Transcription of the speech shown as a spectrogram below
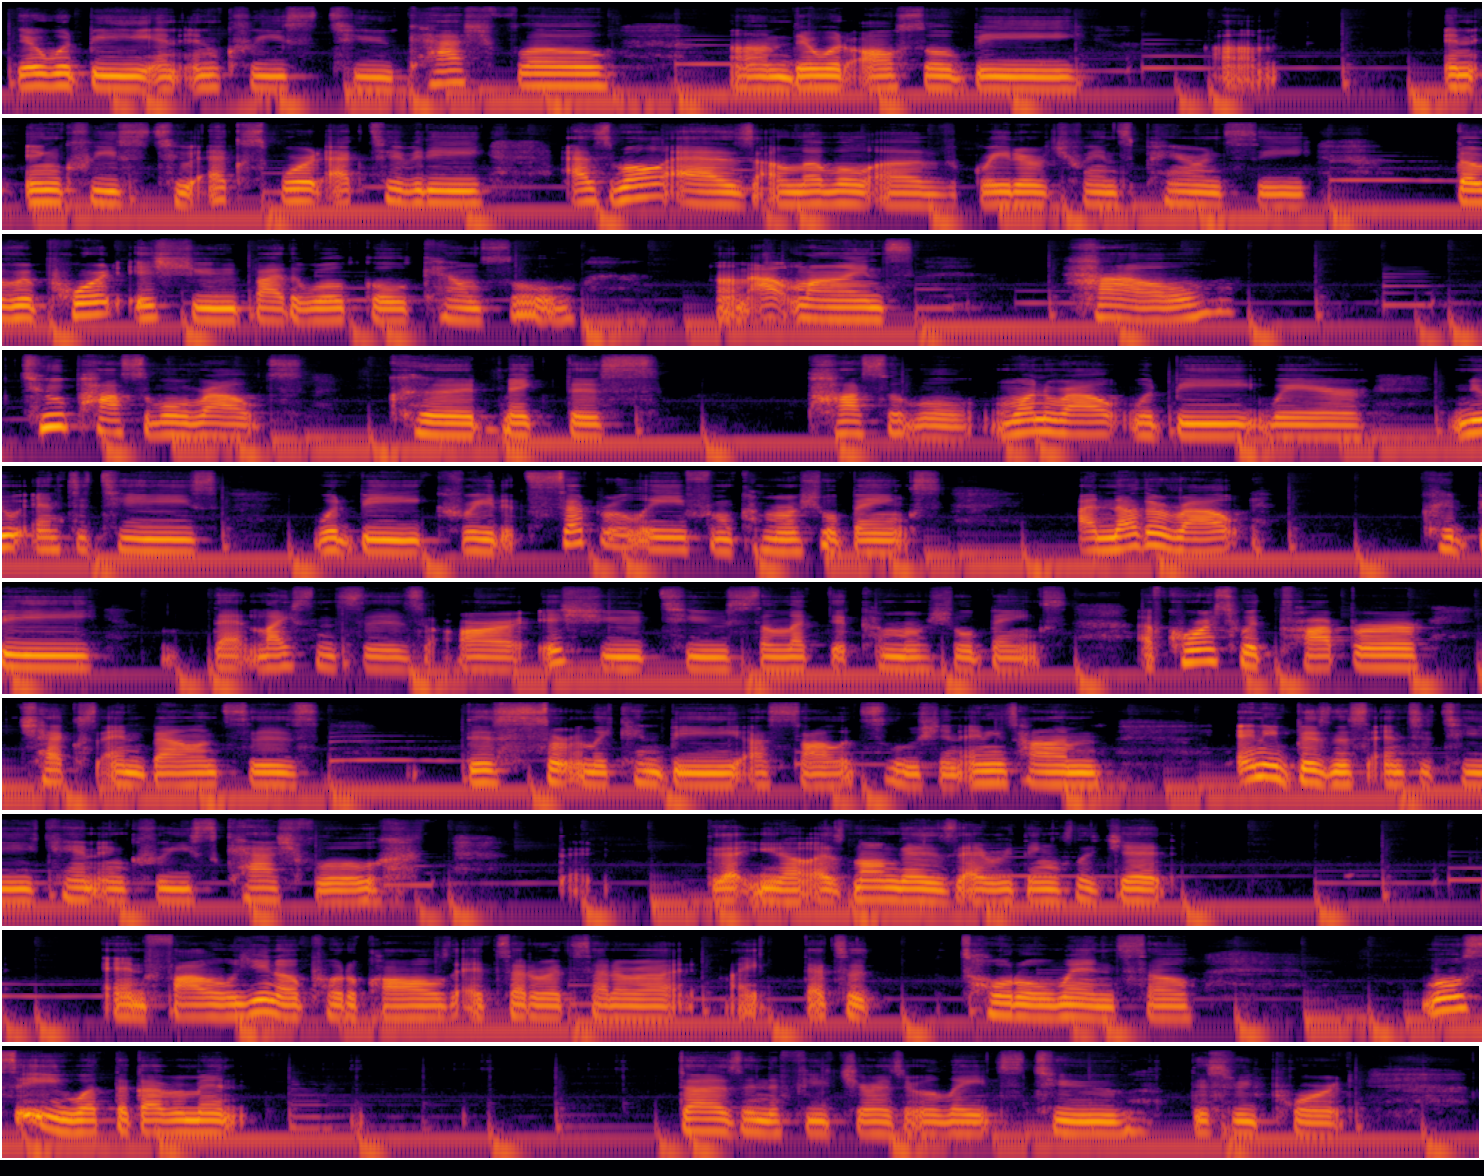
there would be an increase to cash flow. Um, there would also be um, an increase to export activity, as well as a level of greater transparency. The report issued by the World Gold Council um, outlines how two possible routes could make this possible. One route would be where new entities would be created separately from commercial banks. Another route could be that licenses are issued to selected commercial banks. Of course, with proper checks and balances, this certainly can be a solid solution. Anytime any business entity can increase cash flow, that, you know, as long as everything's legit and follow, you know, protocols, et cetera, et cetera, like that's a total win. So, we'll see what the government does in the future as it relates to this report.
